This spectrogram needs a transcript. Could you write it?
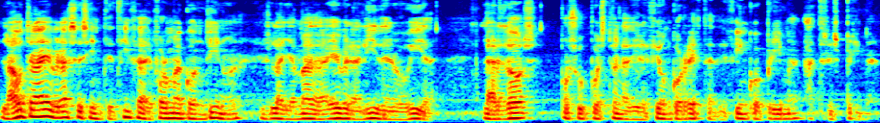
La otra hebra se sintetiza de forma continua, es la llamada hebra líder o guía, las dos, por supuesto, en la dirección correcta, de 5' a 3'.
